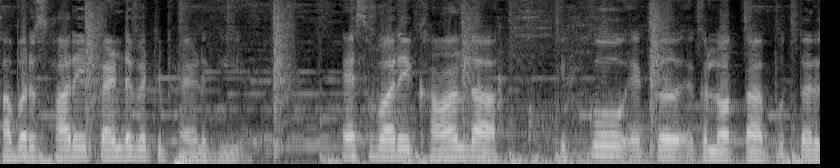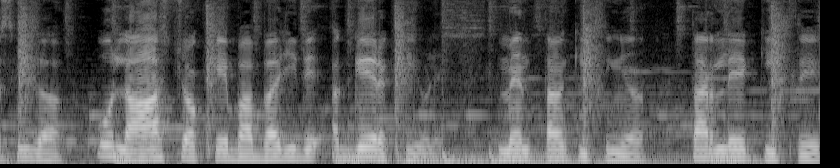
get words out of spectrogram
ਖਬਰ ਸਾਰੇ ਪਿੰਡ ਵਿੱਚ ਫੈਲ ਗਈ ਹੈ ਇਸ ਬਾਰੇ ਖਾਨ ਦਾ ਇੱਕੋ ਇੱਕ ਇਕਲੌਤਾ ਪੁੱਤਰ ਸੀਗਾ, ਉਹ ਲਾਸ਼ ਚੁੱਕ ਕੇ ਬਾਬਾ ਜੀ ਦੇ ਅੱਗੇ ਰੱਖੀ ਉਹਨੇ। ਮਿਹਨਤਾਂ ਕੀਤੀਆਂ, ਤਰਲੇ ਕੀਤੇ,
